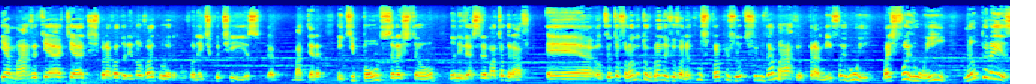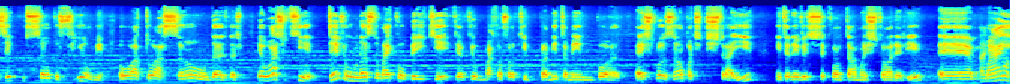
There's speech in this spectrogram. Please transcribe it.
e a Marvel, que é, a- que é a desbravadora e inovadora. Não vou nem discutir isso, é matéria em que pontos elas estão no universo cinematográfico. É, o que eu tô falando, eu tô comparando a Viúva Negra com os próprios outros filmes da Marvel. Pra mim foi ruim. Mas foi ruim não pela execução do filme ou a atuação das, das- Eu acho que teve um lance do Michael Bay que, que, que o Marcão falou que pra mim também, porra, é explosão pra te distrair. Entendeu? Em vez de você contar uma história ali. É, Tá mas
